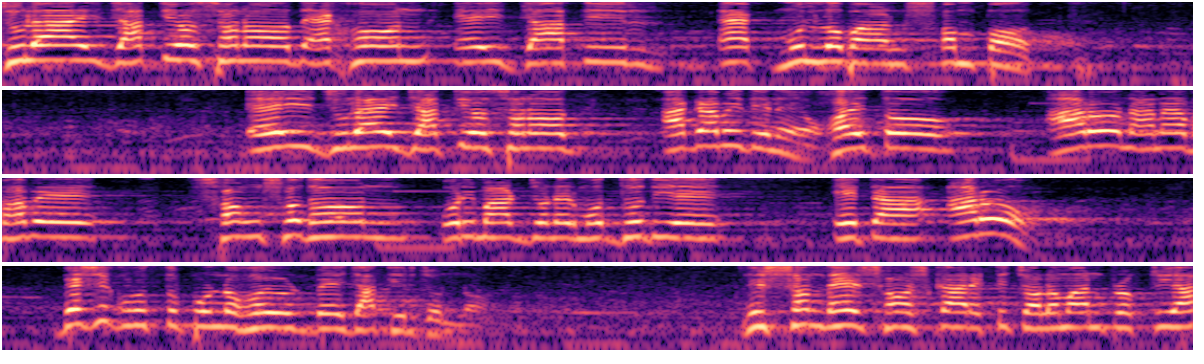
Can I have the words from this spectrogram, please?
জুলাই জাতীয় সনদ এখন এই জাতির এক মূল্যবান সম্পদ। এই জুলাই জাতীয় সনদ আগামী দিনে হয়তো আরও নানাভাবে সংশোধন, পরিমার্জনের মধ্য দিয়ে এটা আরও বেশি গুরুত্বপূর্ণ হয়ে উঠবে জাতির জন্য। নিঃসন্দেহে সংস্কার একটি চলমান প্রক্রিয়া।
